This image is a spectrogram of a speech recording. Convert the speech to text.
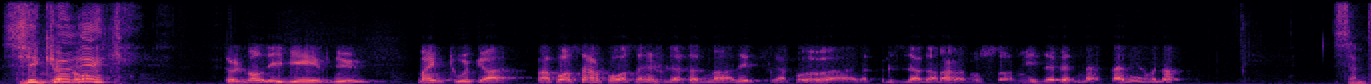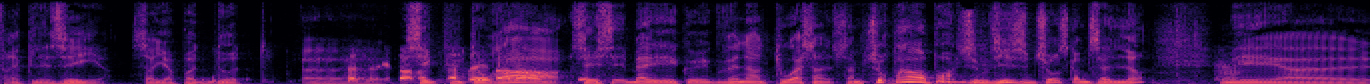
c'est correct. tout le monde est bienvenu. Même toi, Pierre. En passant, en passant, je voulais te demander, tu ne serais pas euh, notre président d'honneur pour ça, mes événements cette année ou non? Ça me ferait plaisir. Ça, il n'y a pas de doute. Euh, c'est plutôt rare. C'est, ben, venant de toi, ça ne me surprend pas que tu me dises une chose comme celle-là. Mais euh,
